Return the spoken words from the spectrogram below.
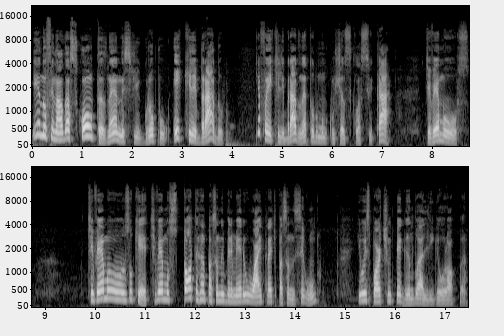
E no final das contas, né, nesse grupo equilibrado, que foi equilibrado, né, todo mundo com chance de classificar, tivemos tivemos o quê? Tivemos Tottenham passando em primeiro, o Eintracht passando em segundo e o Sporting pegando a Liga Europa.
